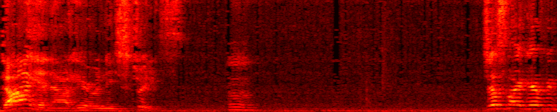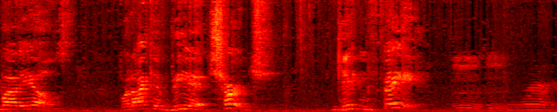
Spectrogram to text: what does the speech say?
dying out here in these streets, Mm. Just like everybody else. But I can be at church getting fed. Mm-hmm. Right.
